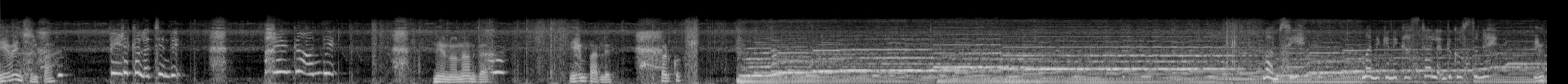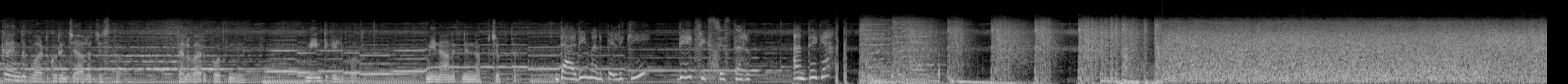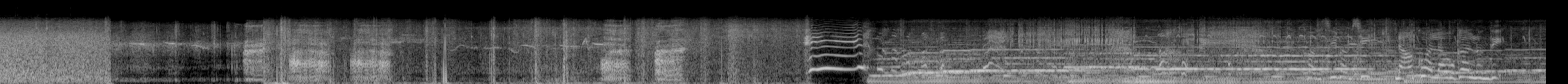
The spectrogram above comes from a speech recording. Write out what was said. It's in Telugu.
ఏమేం శిల్ప? పీడకలు వచ్చింది భయంగా ఉంది. నేనున్నాను కదా ఏం పర్లేదు. పడుకో. వంశీ మనకిన్ని కష్టాలు ఎందుకు వస్తున్నాయి? ఇంకా ఎందుకు వాటి గురించి ఆలోచిస్తావు? తెల్లవారిపోతుంది. మీ ఇంటికి వెళ్ళిపోతావు మీ నాన్నకి నేను అప్పు చెప్తాను. డాడీ మన పెళ్ళికి డేట్ ఫిక్స్ చేస్తారు. అంతేగా? నాకు అలా ఉగాలుంది.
